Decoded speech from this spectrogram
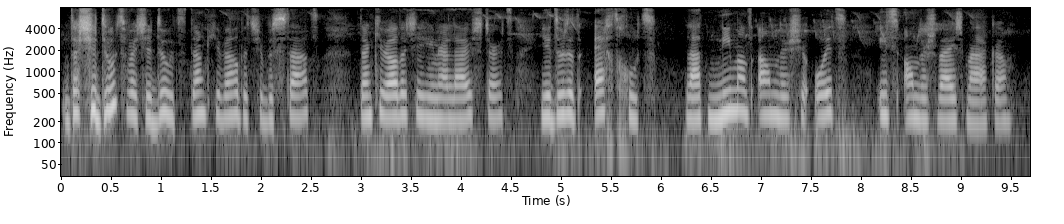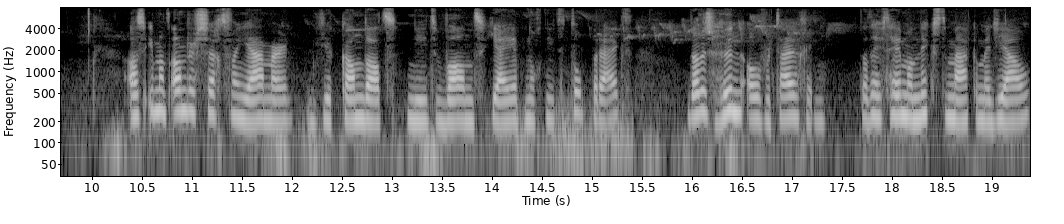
dat je doet wat je doet. Dankjewel dat je bestaat. Dankjewel dat je hier naar luistert. Je doet het echt goed. Laat niemand anders je ooit iets anders wijsmaken. Als iemand anders zegt van ja, maar je kan dat niet, want jij hebt nog niet de top bereikt. Dat is hun overtuiging. Dat heeft helemaal niks te maken met jou.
